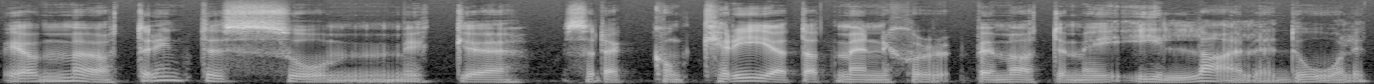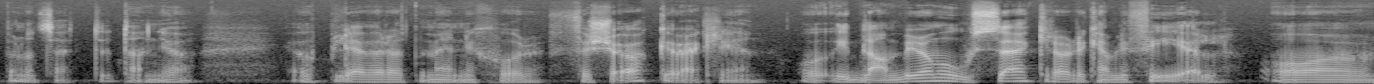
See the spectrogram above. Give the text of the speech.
Jag möter inte så mycket sådär konkret att människor bemöter mig illa eller dåligt på något sätt. Utan jag, jag upplever att människor försöker verkligen. Och ibland blir de osäkra och det kan bli fel. Och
